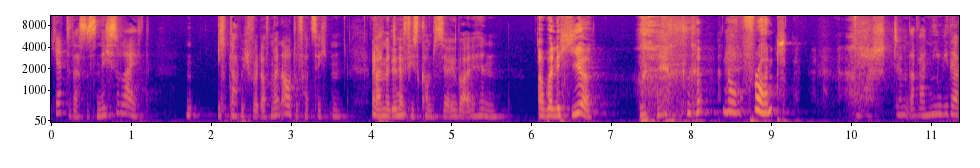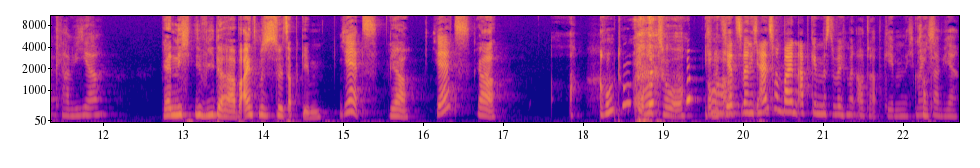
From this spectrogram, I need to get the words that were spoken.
Jette, das ist nicht so leicht. Ich glaube, ich würde auf mein Auto verzichten. Weil Echt, mit? Öffis kommst du ja überall hin. Aber nicht hier. no front. Oh, stimmt, aber nie wieder Klavier. Ja, nicht nie wieder, aber eins müsstest du jetzt abgeben. Jetzt? Ja. Jetzt? Ja. Auto? Auto. Ich Oh. jetzt, wenn ich eins von beiden abgeben müsste, würde ich mein Auto abgeben, nicht mein Krass. Klavier.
